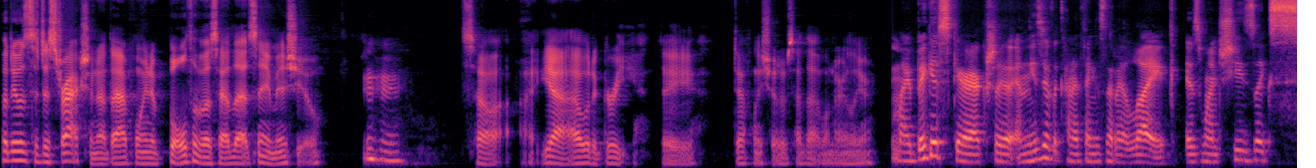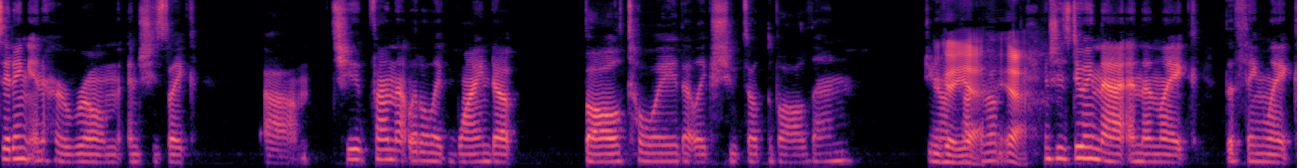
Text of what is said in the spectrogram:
but it was a distraction at that point if both of us had that same issue. hmm So yeah, I would agree. They definitely should have said that one earlier. My biggest scare, actually, and these are the kind of things that I like, is when she's like sitting in her room and she's like, um, she found that little like wind up ball toy that like shoots out the ball. Then, do you know okay, what I'm talking yeah, about? yeah. And she's doing that, and then like the thing like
